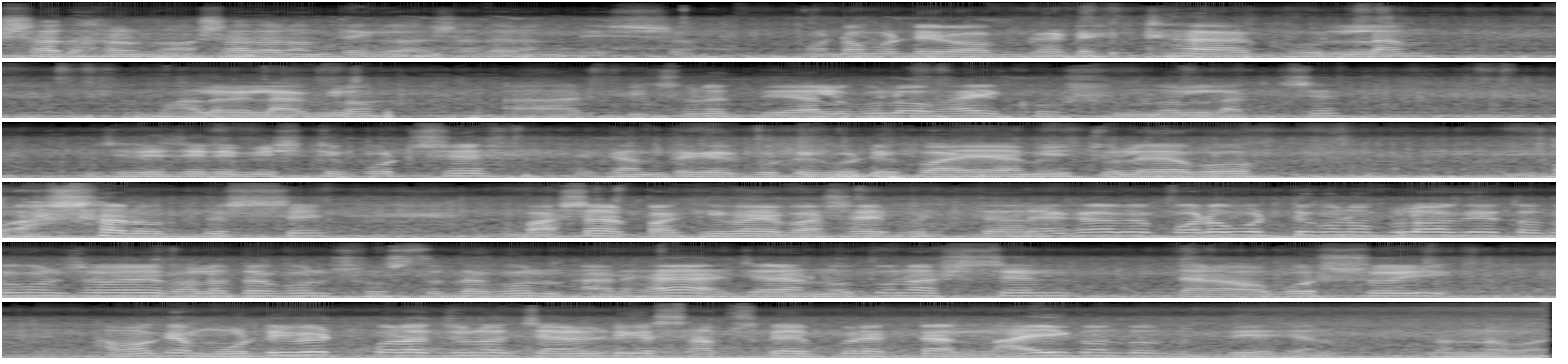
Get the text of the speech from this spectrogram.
অসাধারণ অসাধারণ থেকে অসাধারণ দৃশ্য। মোটামুটি রক গার্ডেনটা ঘুরলাম, ভালোই লাগল। আর পিছনের দেয়ালগুলো ভাই খুব সুন্দর লাগছে। ঝিরি ঝিরি বৃষ্টি পড়ছে, এখান থেকে গুটি গুটি পায়ে আমি চলে যাব। বাসার উদ্দেশ্যে, বাসার পাখি ভাই বাসায় ফিরতে হবে। দেখা হবে পরবর্তী কোনো ব্লগে ততক্ষণ সবাই ভালো থাকুন, সুস্থ থাকুন। আর হ্যাঁ যারা নতুন আসছেন, তারা অবশ্যই আমাকে মোটিভেট করার জন্য চ্যানেলটিকে সাবস্ক্রাইব করে একটা লাইক অন্তত দিয়ে যান। ধন্যবাদ।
